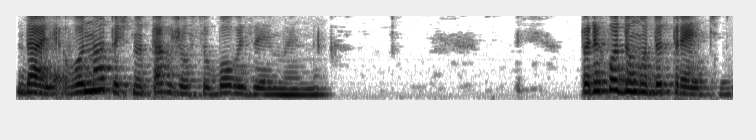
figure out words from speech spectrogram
Далі, вона точно так же особовий займенник. Переходимо до третього.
